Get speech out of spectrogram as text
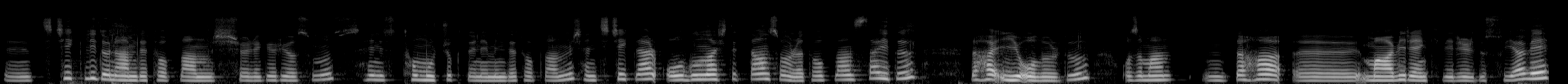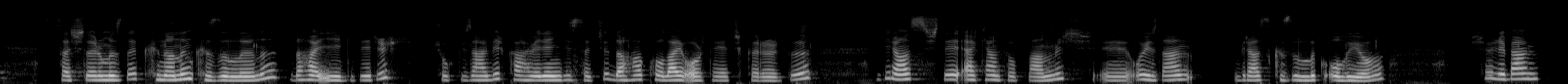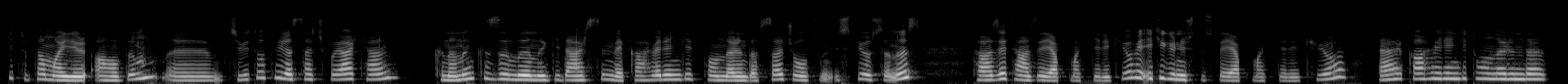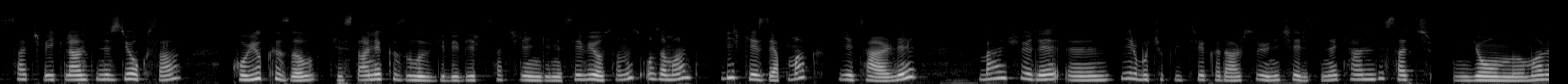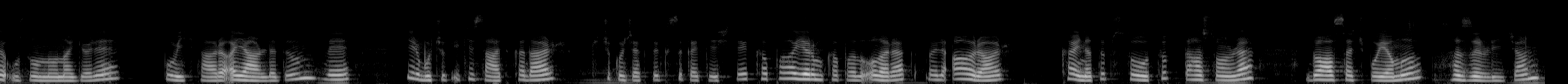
e, çiçekli dönemde toplanmış. Şöyle görüyorsunuz. Henüz tomurcuk döneminde toplanmış. Hani çiçekler olgunlaştıktan sonra toplansaydı daha iyi olurdu. O zaman daha e, mavi renk verirdi suya ve saçlarımızda kınanın kızıllığını daha iyi giderir. Çok güzel bir kahverengi saçı daha kolay ortaya çıkarırdı. Biraz işte erken toplanmış. Ee, o yüzden biraz kızıllık oluyor. Şöyle ben bir tutam ayır aldım. Ee, çivit otuyla saç boyarken kınanın kızıllığını gidersin ve kahverengi tonlarında saç olsun istiyorsanız taze taze yapmak gerekiyor ve iki gün üst üste yapmak gerekiyor. Eğer kahverengi tonlarında saç beklentiniz yoksa koyu kızıl, kestane kızılı gibi bir saç rengini seviyorsanız o zaman bir kez yapmak yeterli. Ben şöyle e, bir buçuk litre kadar suyun içerisine kendi saç e, yoğunluğuma ve uzunluğuna göre bu miktarı ayarladım ve bir buçuk iki saat kadar küçük ocakta kısık ateşte kapağı yarım kapalı olarak böyle ağır ağır kaynatıp soğutup daha sonra doğal saç boyamı hazırlayacağım.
